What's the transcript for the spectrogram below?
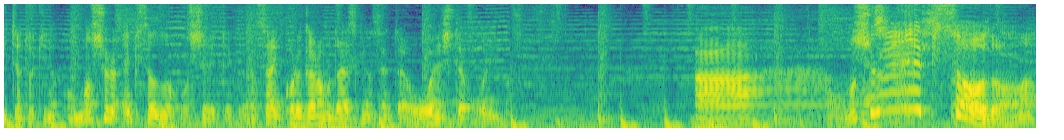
いた時の面白いエピソードを教えてください。これからも大好きな戦隊を応援しております。ああ面白いエピソード？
